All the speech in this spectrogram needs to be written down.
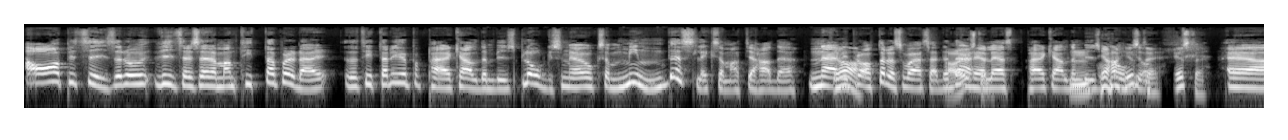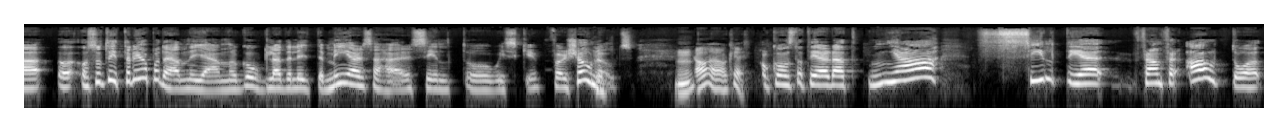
Ja, precis. Och då visade det sig när man tittar på det där. Då tittade jag ju på Per Kaldenbys blogg som jag också mindes liksom att jag hade. När Ja. vi pratade så var jag så här, det Ja, där just har jag läst Per Kaldenbys Ja, blogg. just om. det. Just det. Eh, och, och så tittade jag på den igen och googlade lite mer så här silt och whisky för show notes. Ja, ja okej. Och konstaterade att ja, silt är framför allt då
